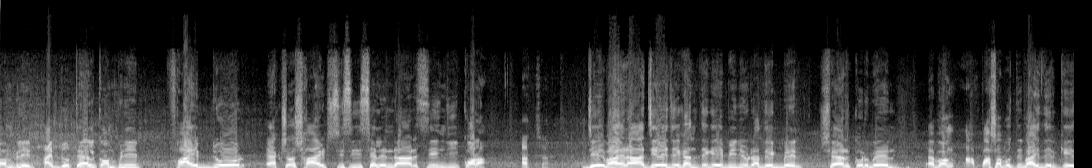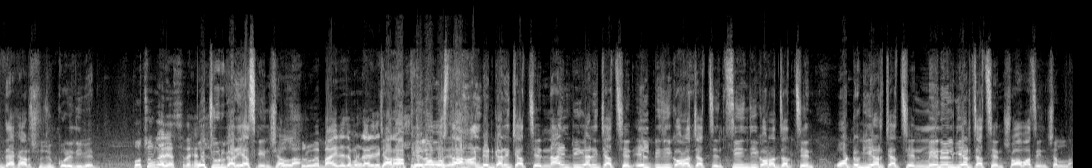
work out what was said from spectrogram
কমপ্লিট ফাইভ ডোর তেল কমপ্লিট ফাইভ ডোর একশো ষাট সিসি সিলিন্ডার সিএনজি করা। আচ্ছা। যে ভাইরা যে যেখান থেকে এই ভিডিওটা দেখবেন শেয়ার করবেন এবং পাশাপাশি ভাইদেরকে দেখার সুযোগ করে দিবেন। প্রচুর গাড়ি আছে দেখেন। প্রচুর গাড়ি আজকে ইনশাল্লাহ শোরুমে বাইরে যেমন গাড়ি যারা ফেল অবস্থা গাড়ি। হান্ড্রেড গাড়ি চাচ্ছেন নাইনটি গাড়ি চাচ্ছেন এলপিজি করা চাচ্ছেন সিএনজি করা চাচ্ছেন অটো গিয়ার চাচ্ছেন ম্যানুয়াল গিয়ার চাচ্ছেন সব আছে ইনশাল্লাহ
